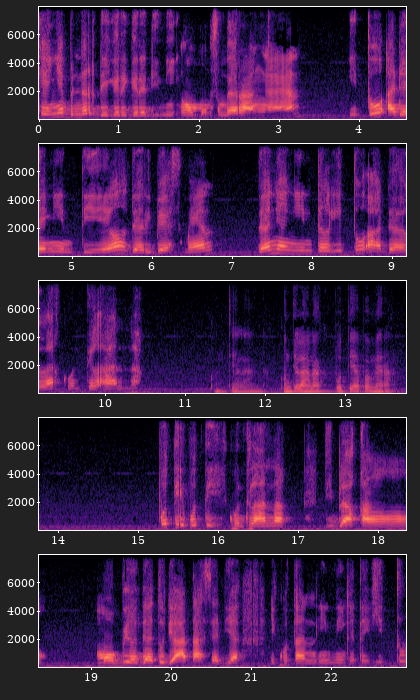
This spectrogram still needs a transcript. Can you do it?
kayaknya bener deh gara-gara Dini ngomong sembarangan. Itu ada yang ngintil dari basement dan yang ngintil itu adalah kuntil anak Kuntilanak. Kuntilanak putih apa merah? putih putih kuntilanak. Di belakang mobil dia tuh di atasnya dia ikutan ini katanya gitu.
